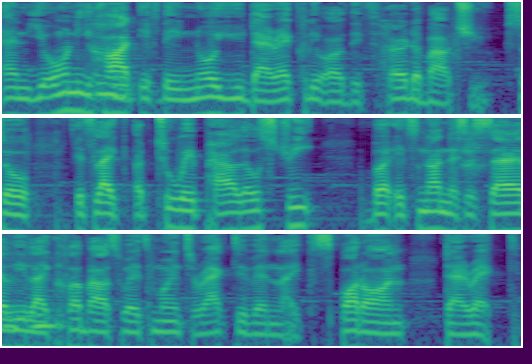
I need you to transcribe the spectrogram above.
and you're only mm. hot if they know you directly or they've heard about you. So it's like a two-way parallel street, but it's not necessarily mm-hmm. like Clubhouse where it's more interactive and like spot on direct.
